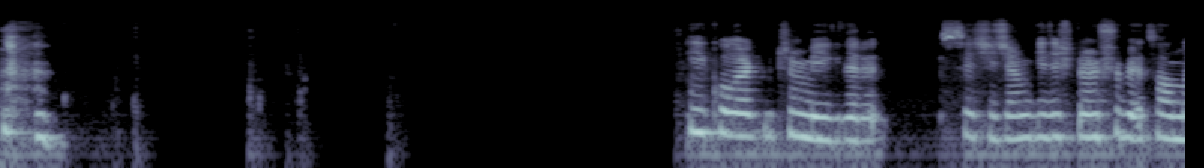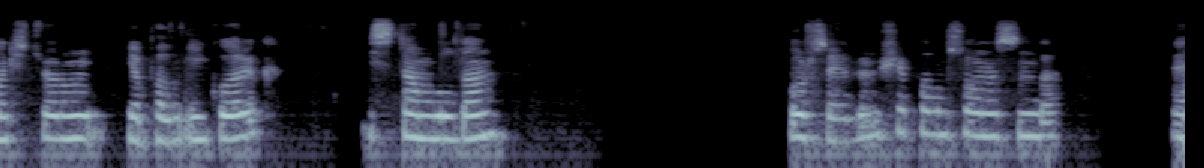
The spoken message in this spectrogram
İlk olarak bütün bilgileri seçeceğim. Gidiş dönüşü bilet almak istiyorum. Yapalım ilk olarak. İstanbul'dan Bursa'ya dönüş yapalım sonrasında. E,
